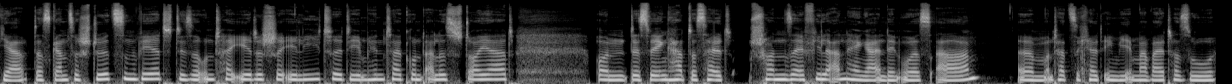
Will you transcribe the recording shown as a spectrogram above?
ja das Ganze stürzen wird, diese unterirdische Elite, die im Hintergrund alles steuert. Und deswegen hat das halt schon sehr viele Anhänger in den USA ähm, und hat sich halt irgendwie immer weiter so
